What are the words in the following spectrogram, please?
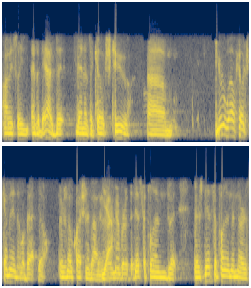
obviously as a dad, but then as a coach too. Um, you were well coached coming into Labette, though. There's no question about it. Yeah. I remember the discipline, but there's discipline and then there's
